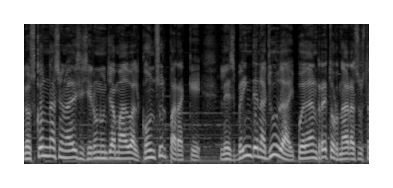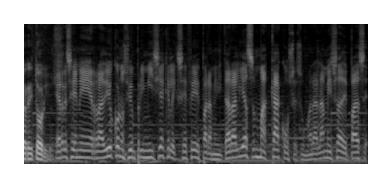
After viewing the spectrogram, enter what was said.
Los connacionales hicieron un llamado al cónsul para que les brinden ayuda y puedan retornar a sus territorios. RCN Radio conoció en primicia que el ex jefe paramilitar alias Macaco se sumará a la mesa de paz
